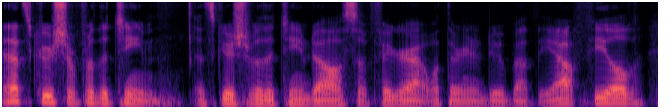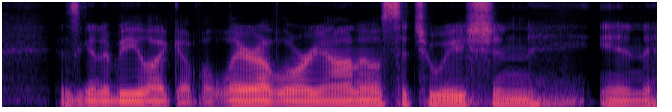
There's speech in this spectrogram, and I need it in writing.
And that's crucial for the team. It's crucial for the team to also figure out what they're going to do about the outfield is going to be like a Valera Laureano situation in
